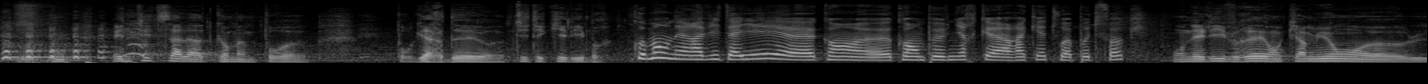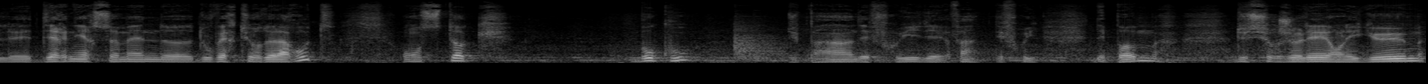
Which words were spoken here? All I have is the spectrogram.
Et une petite salade quand même pour, euh, pour garder euh, un petit équilibre. Comment on est ravitaillé euh, quand, quand on peut venir qu'à Raquette ou à Pot-de-Phoque On est livré en camion les dernières semaines d'ouverture de la route. On stocke beaucoup, du pain, des fruits, des, enfin des fruits, des pommes, du surgelé en légumes.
